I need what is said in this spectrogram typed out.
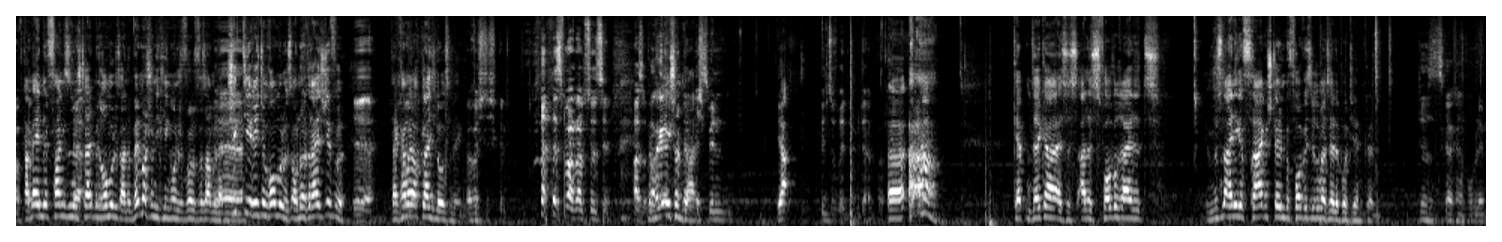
Am Ende fangen sie nur Ja. Streit mit Romulus an. Und wenn man schon die klingonische Flotte versammelt hat, Äh. schickt die Richtung Romulus. Auch nur drei Schiffe. Ja, ja. Dann kann man auch gleich loslegen. Ja, richtig, gut. Das macht absolut Sinn. Also, Wenn man eh schon da ich ist. bin, Ja. Bin zufrieden mit der Antwort. Äh, Captain Decker, es ist alles vorbereitet. Wir müssen einige Fragen stellen, bevor wir sie rüber teleportieren können. Das ist gar kein Problem.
